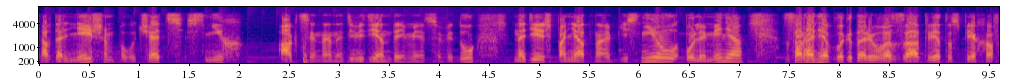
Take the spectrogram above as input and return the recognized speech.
а в дальнейшем получать с них акции, наверное, дивиденды имеется в виду. Надеюсь, понятно объяснил, более-менее. Заранее благодарю вас за ответ, успехов.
